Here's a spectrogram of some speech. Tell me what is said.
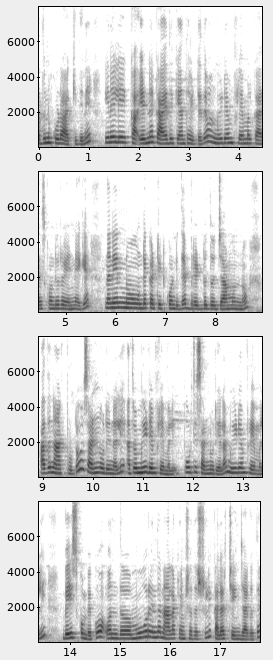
ಅದನ್ನು ಕೂಡ ಹಾಕಿದ್ದೀನಿ. ಇನ್ನಿಲ್ಲಿ ಕಾ, ಎಣ್ಣೆ ಕಾಯೋದಕ್ಕೆ ಅಂತ ಇಟ್ಟಿದ್ದೆ. ಒಂದು ಮೀಡಿಯಮ್ ಫ್ಲೇಮಲ್ಲಿ ಕಾಯಿಸ್ಕೊಂಡಿರೋ ಎಣ್ಣೆಗೆ ನಾನೇನು ಉಂಡೆ ಕಟ್ಟಿಟ್ಕೊಂಡಿದ್ದೆ, ಬ್ರೆಡ್ದು ಜಾಮೂನು. ಅದನ್ನು ಹಾಕ್ಬಿಟ್ಟು ಸಣ್ಣ ಉರಿನಲ್ಲಿ ಅಥವಾ ಮೀಡಿಯಮ್ ಫ್ಲೇಮಲ್ಲಿ ಪೂರ್ತಿ ಸಣ್ಣ ಉರಿಯಲ್ಲ ಮೀಡಿಯಮ್ ಫ್ಲೇಮಲ್ಲಿ ಬೇಯಿಸ್ಕೊಬೇಕು. ಒಂದು ಮೂರಿಂದ ನಾಲ್ಕು ನಿಮಿಷದಷ್ಟರಲ್ಲಿ ಕಲರ್ ಚೇಂಜ್ ಆಗುತ್ತೆ.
